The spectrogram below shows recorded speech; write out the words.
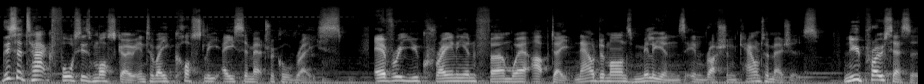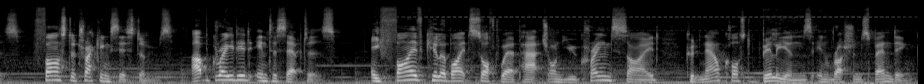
This attack forces Moscow into a costly asymmetrical race. Every Ukrainian firmware update now demands millions in Russian countermeasures. New processors, faster tracking systems, upgraded interceptors. A 5 kilobyte software patch on Ukraine's side could now cost billions in Russian spending.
